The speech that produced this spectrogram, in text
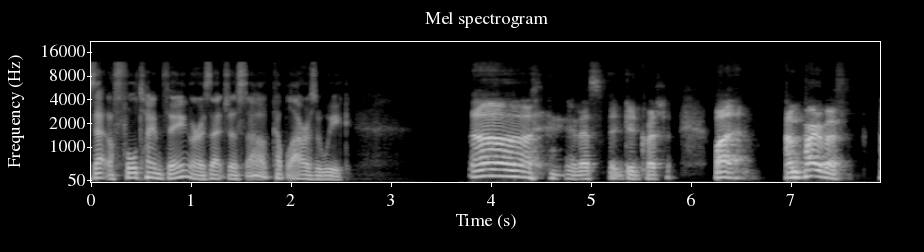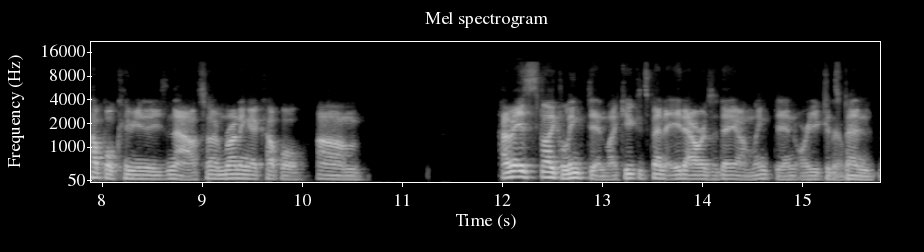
Is that a full-time thing or is that just oh, a couple hours a week? Uh, that's a good question. Well, I'm part of a couple communities now, so I'm running a couple. Um, I mean, it's like LinkedIn. Like you could spend eight hours a day on LinkedIn, or you could True. spend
